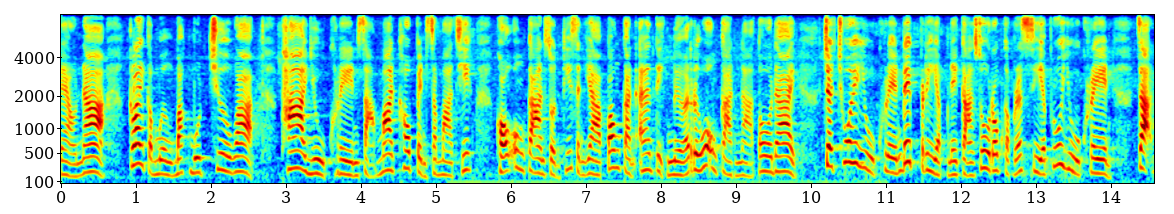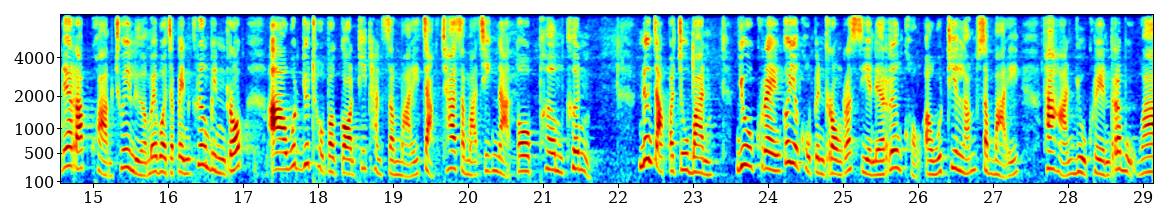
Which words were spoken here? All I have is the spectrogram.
แนวหน้า ใกล้กับเมืองบักมุดเชื่อว่า ถ้ายูเครนสามารถเข้าเป็นสมาชิก ขององค์การสนธิสัญญาป้องกันแอตแลนติกเหนือ หรือว่าองค์การนาโตได้ จะช่วยให้ยูเครนได้เปรียบในการสู้รบกับรัสเซียเพราะยูเครน จะได้รับความช่วยเหลือไม่ว่าจะเป็นเครื่องบินรบ อาวุธยุโทโธปกรณ์ที่ทันสมัยจากชาติสมาชิกนาโตเพิ่มขึ้น เนื่องจากปัจจุบัน ยูเครนก็ยังคงเป็นรองรัสเซียในเรื่องของอาวุธที่ล้ำสมัย ทหารยูเครนระบุว่า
